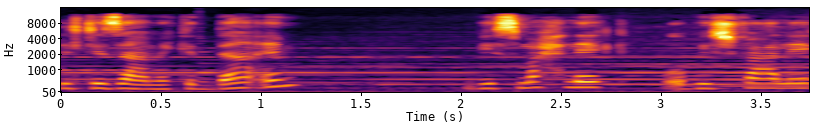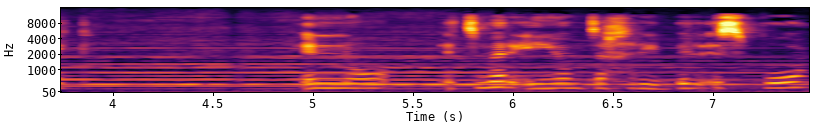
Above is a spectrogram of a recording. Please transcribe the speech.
التزامك الدائم بيسمح لك وبيشفع لك إنه تمرقي يوم تخريب بالأسبوع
